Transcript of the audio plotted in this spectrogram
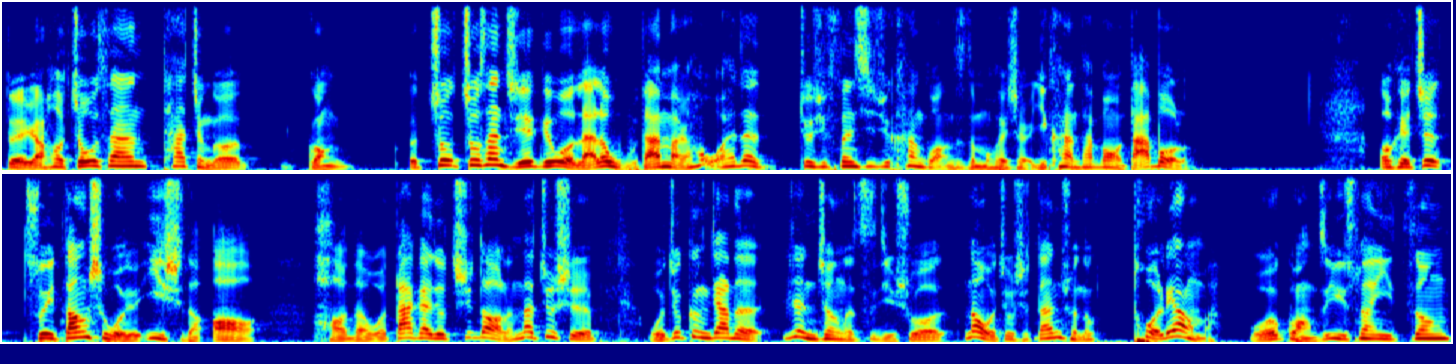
对，然后周三他整个广，呃周周三直接给我来了五单嘛，然后我还在就去分析去看广子怎么回事，一看他帮我 double 了。OK，这所以当时我就意识到，哦，好的，我大概就知道了，那就是我就更加的认证了自己，说那我就是单纯的拓量嘛。我广子预算一增，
